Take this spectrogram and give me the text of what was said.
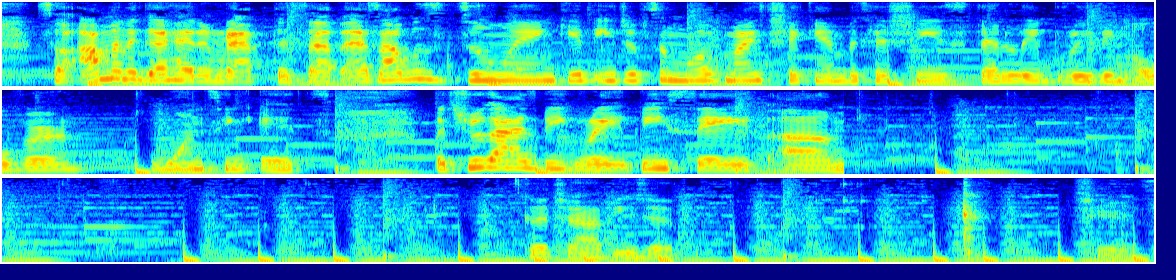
so I'm gonna go ahead and wrap this up. As I was doing, give Egypt some more of my chicken because she's steadily breathing over, wanting it. But you guys be great, be safe. Um, good job, Egypt. Cheers.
